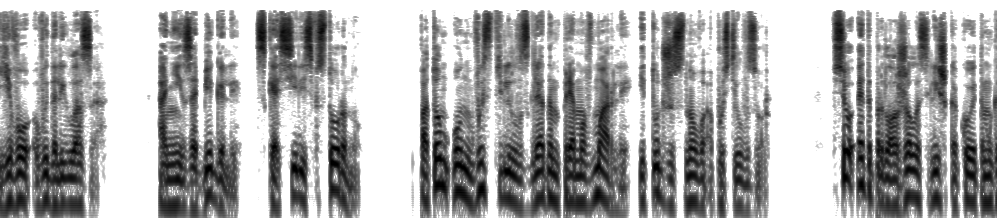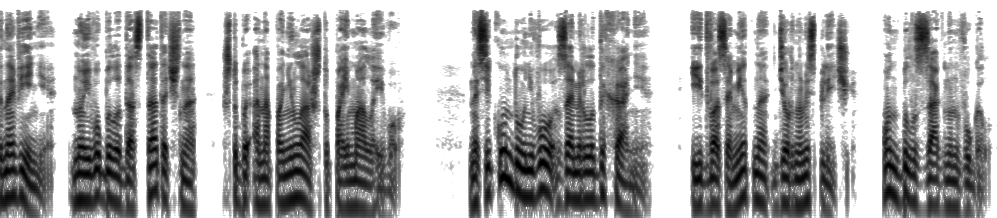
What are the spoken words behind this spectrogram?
Его выдали глаза. Они забегали, скосились в сторону. Потом он выстрелил взглядом прямо в Марли и тут же снова опустил взор. Все это продолжалось лишь какое-то мгновение, но его было достаточно, чтобы она поняла, что поймала его. На секунду у него замерло дыхание, и едва заметно дернулись плечи. Он был загнан в угол.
